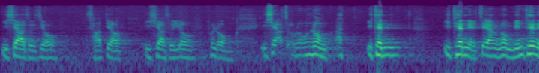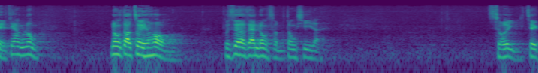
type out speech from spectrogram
一下子就擦掉，一下子又不弄。一下子弄弄啊，一天一天也这样弄，明天也这样弄，弄到最后不知道在弄什么东西了。所以这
